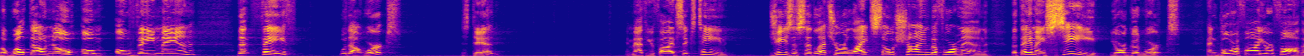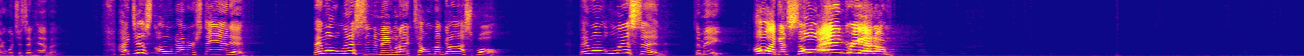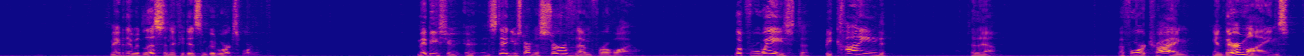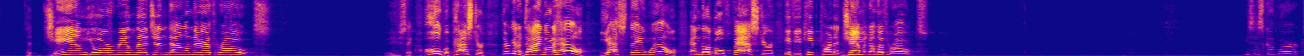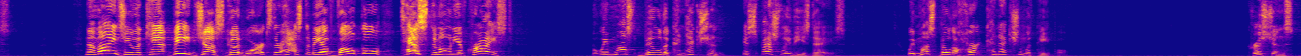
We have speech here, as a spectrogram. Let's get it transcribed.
But wilt thou know, O, o vain man, that faith without works is dead? In Matthew 5 16, Jesus said, Let your light so shine before men that they may see your good works and glorify your Father which is in heaven. I just don't understand it. They won't listen to me when I tell them the gospel. They won't listen to me. Oh, I got so angry at them. Maybe they would listen if you did some good works for them. Maybe you uh, instead you started to serve them for a while. Look for ways to be kind to them before trying, in their minds, to jam your religion down their throats. You say, oh, but Pastor, they're going to die and go to hell. Yes, they will. And they'll go faster if you keep trying to jam it down their throats. He says, good works. Now, mind you, it can't be just good works. There has to be a vocal testimony of Christ. But we must build a connection, especially these days. We must build a heart connection with people. Christians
